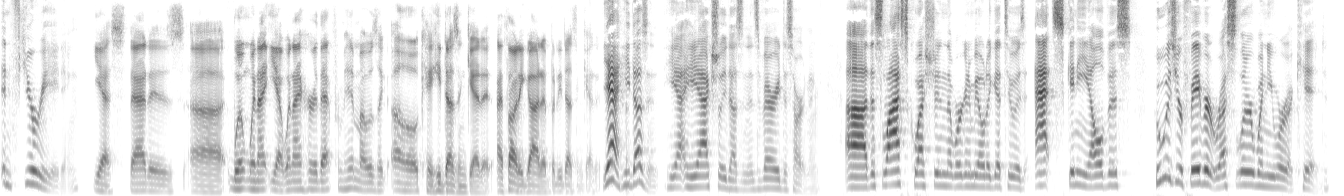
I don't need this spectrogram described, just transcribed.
infuriating. Yes, that is uh when when I yeah, when I heard that from him, I was like, "Oh, okay, he doesn't get it." I thought he got it, but he doesn't get it. Yeah, he doesn't. He he actually doesn't. It's very disheartening. Uh this last question that we're going to be able to get to is at Skinny Elvis. Who was your favorite wrestler when you were a kid?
